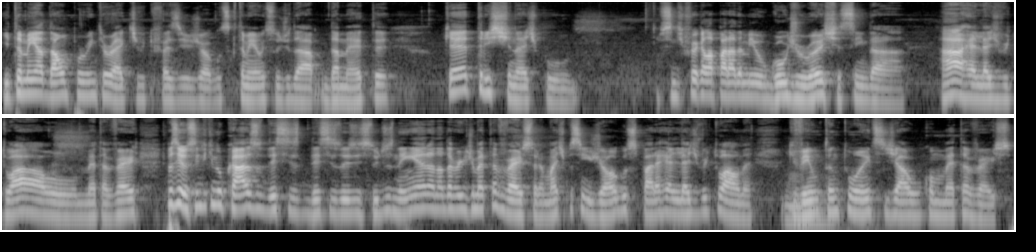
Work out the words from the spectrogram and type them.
E também a Downpour Interactive, que fazia jogos, que também é um estúdio da, da Meta. Que é triste, né? Tipo, eu sinto que foi aquela parada meio Gold Rush, assim, da. Ah, realidade virtual, metaverso. Tipo assim, eu sinto que no caso desses, desses dois estúdios nem era nada a ver de metaverso, era mais, tipo assim, jogos para realidade virtual, né? Que veio um tanto antes de algo como metaverso.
